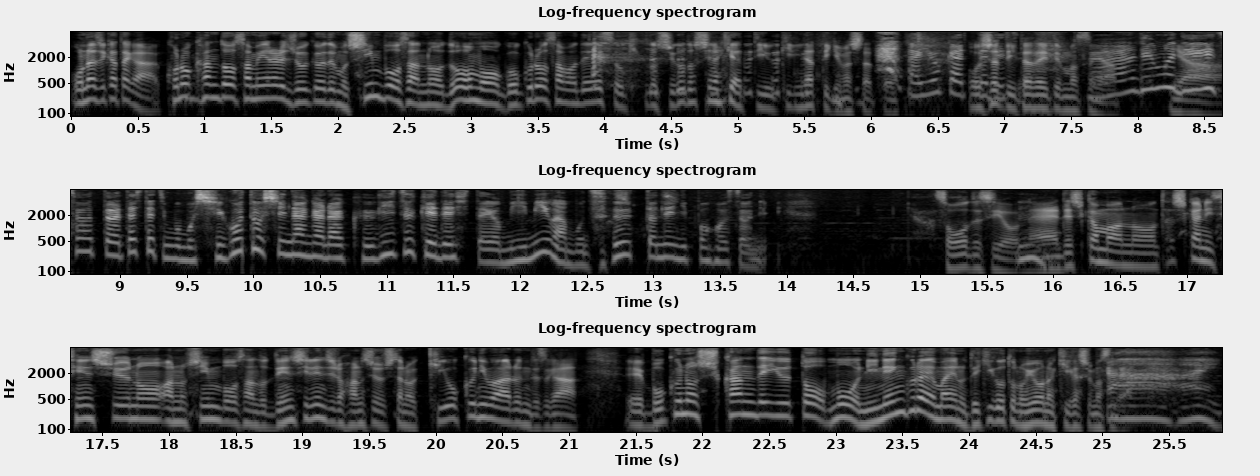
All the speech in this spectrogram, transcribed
同じ方がこの感動を冷められる状況でも辛坊さんの「どうもご苦労様です」を聞くと仕事しなきゃっていう気になってきましたって あよかったです。おっしゃっていただいてますが。あーでもねちょっと私たちももう仕事しながら釘付けでしたよ。耳はもうずっとね 日本放送に。そうですよね、でしかもあの確かに先週のあの辛坊さんと電子レンジの話をしたのは記憶にはあるんですが、えー僕の主観で言うともう2年ぐらい前の出来事のような気がしますね。はい。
